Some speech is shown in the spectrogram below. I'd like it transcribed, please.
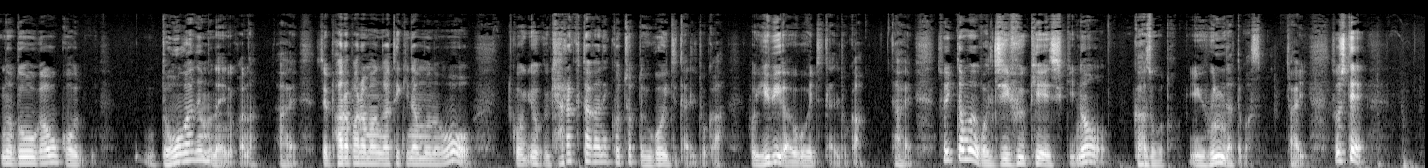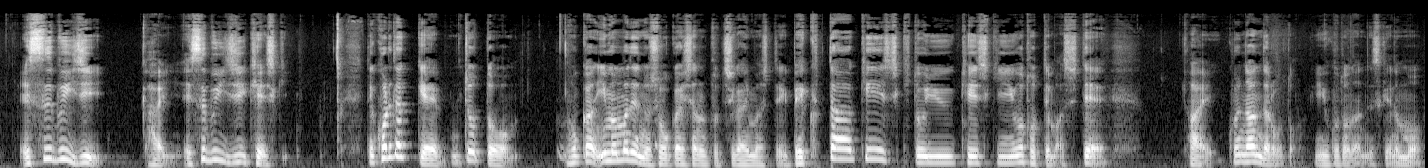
の動画をこう、動画でもないのかな。はい。で、パラパラ漫画的なものを、こう、よくキャラクターがね、こう、ちょっと動いてたりとか、こう指が動いてたりとか、はい。そういったものが自負形式の画像というふうになってます。はい。そして、SVG。はい。SVG 形式。で、これだけ、ちょっと、他、今までの紹介したのと違いまして、ベクター形式という形式をとってまして、はい。これなんだろうということなんですけれども、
